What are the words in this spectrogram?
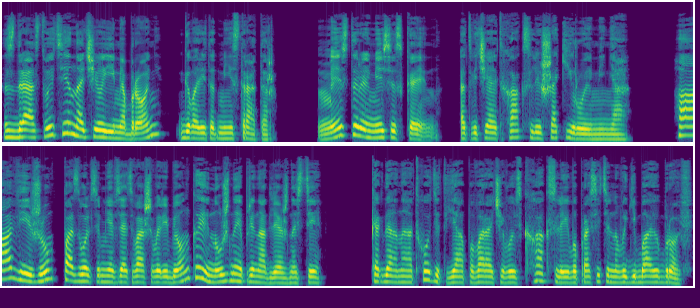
«Здравствуйте, на чье имя бронь?» — говорит администратор. «Мистер и миссис Кейн», — отвечает Хаксли, шокируя меня. «А, вижу. Позвольте мне взять вашего ребенка и нужные принадлежности. Когда она отходит, я поворачиваюсь к Хаксли и вопросительно выгибаю бровь.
